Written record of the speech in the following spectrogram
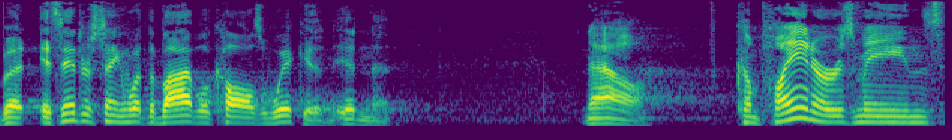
But it's interesting what the Bible calls wicked, isn't it? Now, complainers means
